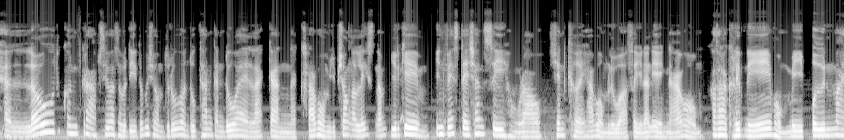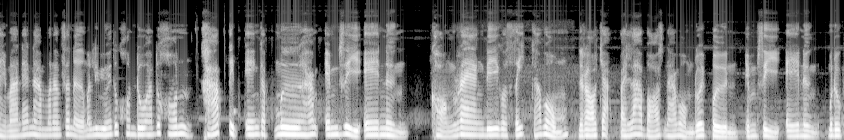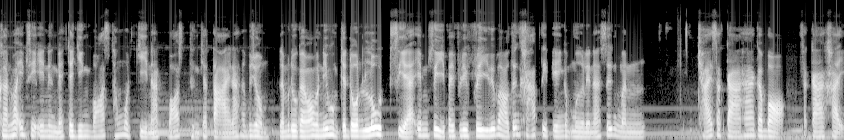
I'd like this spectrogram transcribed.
ฮัลโหลทุกคนกราบสวัสดีท่านผู้ชมทุกคนทุกท่านกันด้วยและกันนะครับผมยิบช่องอเล็กซ์น้ำยูเกม Infestation C ของเรา เช่นเคยครับผมหรือว่าสีนั่นเองนะครับผมก็สำหรับคลิปนี้ผมมีปืนใหม่มาแนะนำมานำเสนอมารีวิวให้ทุกคนดูครับทุกคนครับติดเองกับมือครับ M4A1 ของแรงดีกว่าซิกครับผมเดี๋ยวเราจะไปล่าบอสนะครับผมด้วยปืน M4A1 มาดูกันว่า M4A1 เนี่ยจะยิงบอสทั้งหมดกี่นัดบอสถึงจะตายนะท่านผู้ชม แล้วมาดูกันว่าวันนี้ผมจะโดนลูดเสีย M4 ไปฟรีๆหรือเปล่า ซึ่งคราฟติดเองกับมือเลยนะ ซึ่งมันใช้สกา 5 กระบอก สกาไข่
